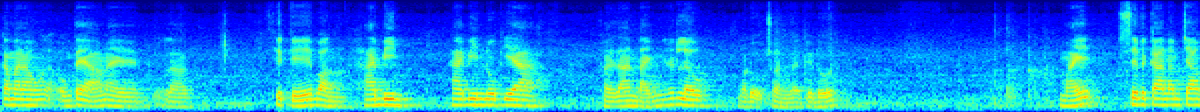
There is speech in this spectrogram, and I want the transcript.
camera ống tay áo này là thiết kế bằng hai pin hai pin Nokia. Thời gian đánh rất lâu và độ chuẩn là tuyệt đối. Máy CVK 500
